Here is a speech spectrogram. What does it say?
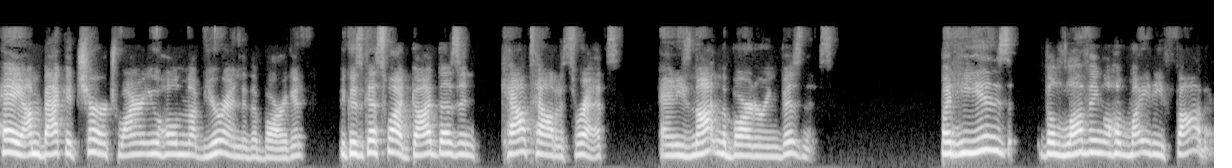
hey, I'm back at church. Why aren't you holding up your end of the bargain? Because guess what? God doesn't kowtow to threats and he's not in the bartering business. But he is the loving Almighty Father.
